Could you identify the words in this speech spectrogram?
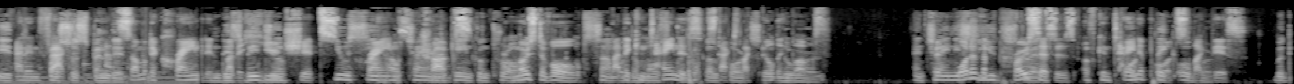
it and in or fact, suspend it. some of the crane In by this the video, huge ships, you see how cranes, China trucks, gained control most of all, of some by the the containers stacked like building blocks. And But what are the processes of container ports like this? But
